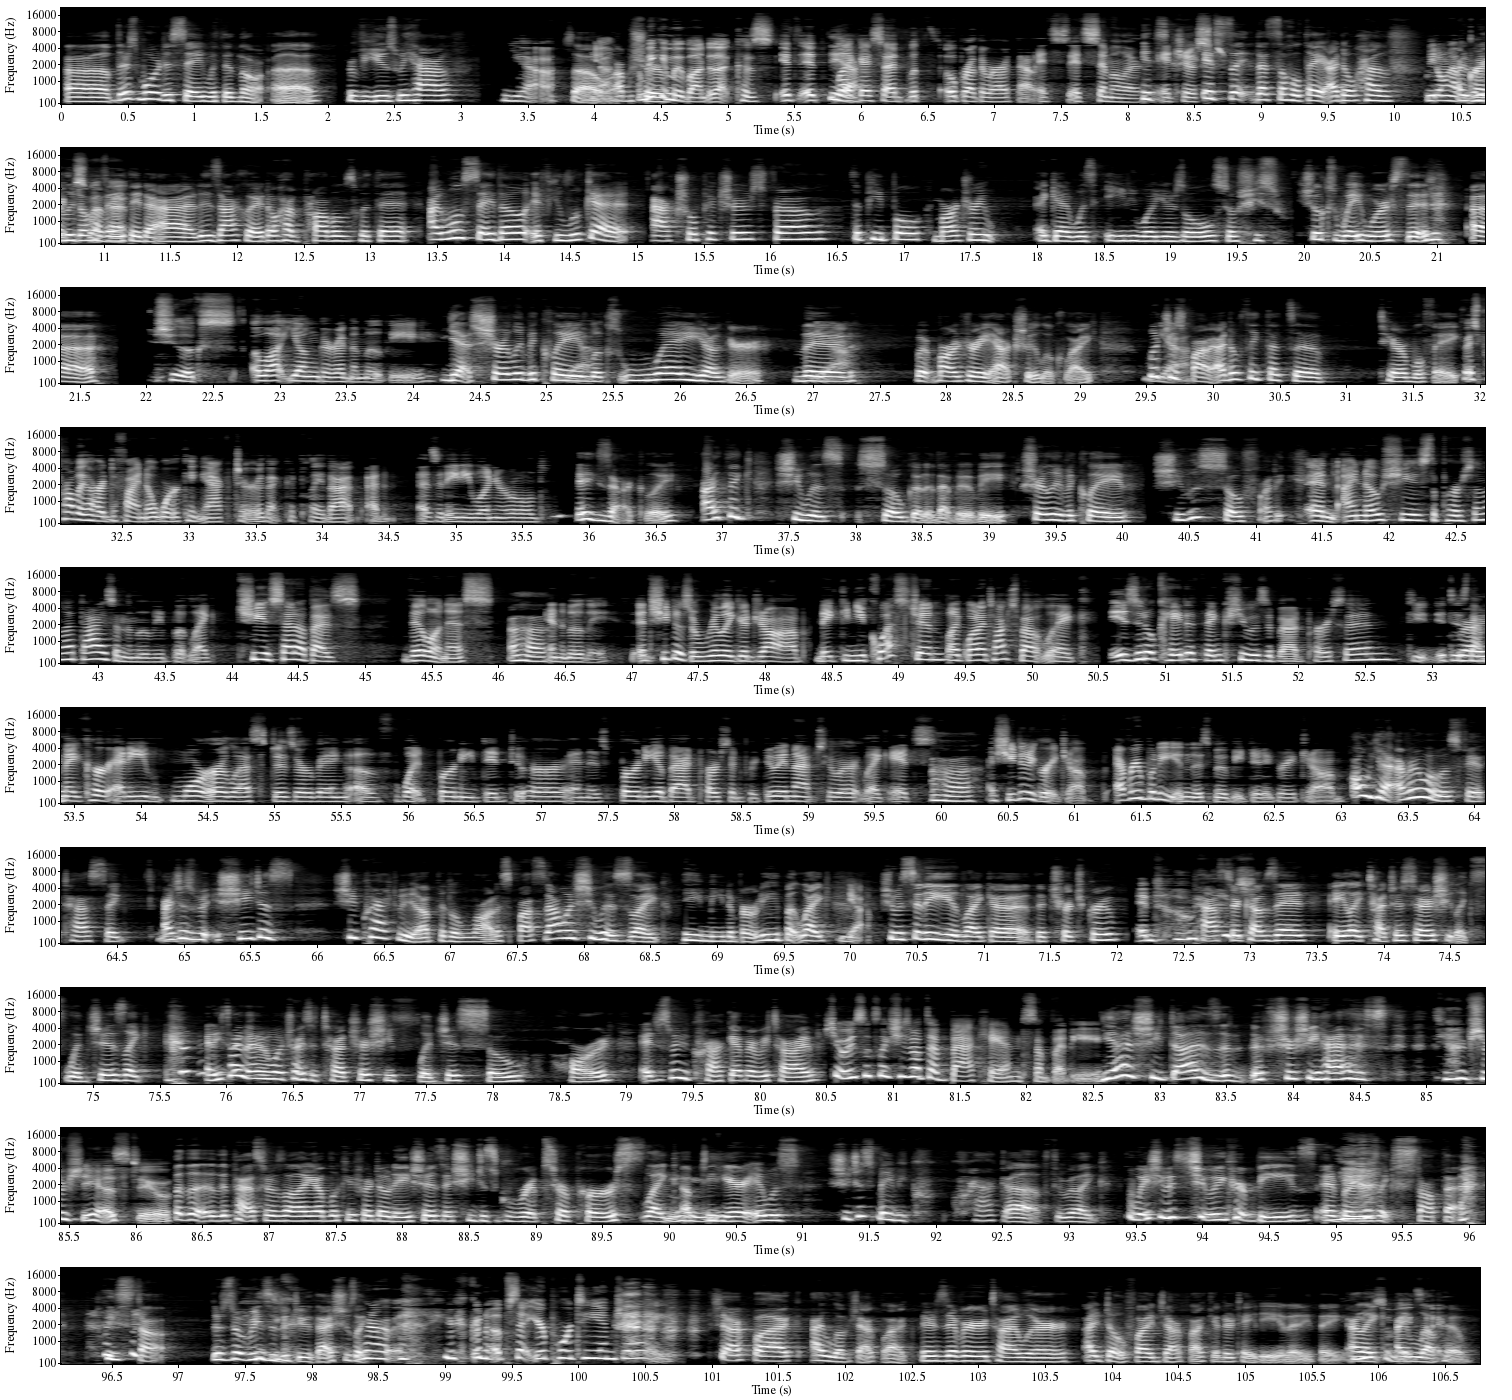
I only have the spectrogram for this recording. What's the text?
Uh there's more to say within the uh reviews we have. Yeah So Yeah. I'm And we can move on to that because it, it Yeah. like I said with Oh Brother Art Thou, it's it's similar. it's it just it's the, that's the whole thing. I don't have we don't have I really don't have with it. anything to add. Exactly. I don't have problems with it. I will say though, if you look at actual pictures from the people, Marjorie again was 81 years old, so she's she looks way worse than uh She looks a lot younger in the movie. yes, Shirley MacLaine Yeah. looks way younger than what Marjorie actually looked like, which is fine. I don't think that's a terrible thing. It's probably hard to find a working actor that could play that at, as an 81 year old. Exactly. I think she was so good at that movie. Shirley MacLaine, she was so funny. And I know she is the person that dies in the movie, but like she is set up as villainous Uh-huh. in the movie. And she does a really good job making you question, like what I talked about, like, is it okay to think she was a bad person? Do, does Right. that make her any more or less deserving of what Bernie did to her? And is Bernie a bad person for doing that to her? Like, it's. Uh-huh. She did a great job. Everybody in this movie did a great job. Oh yeah, everyone was fantastic. I just Mm-hmm. she just she cracked me up in a lot of spots. Not when she was like being mean to Bernie, but like Yeah. she was sitting in like a the church group. And Pastor comes in and he like touches her. She like flinches. Like anytime anyone tries to touch her, she flinches so hard. It just made me crack up every time. She always looks like she's about to backhand somebody. Yeah, she does, and I'm sure she has. Yeah, I'm sure she has too. But the the pastor was like, "I'm looking for donations," and she just grips her purse like up to Mhm. here. It was she just made me cr- crack up through like the way she was chewing her beads, and Bernie was like, "Stop that, please stop." There's no reason to do that. She's like, you're, gonna, you're gonna upset your poor TMJ. Jack Black. I love Jack Black. There's never a time where I don't find Jack Black entertaining in anything. I like I love him.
